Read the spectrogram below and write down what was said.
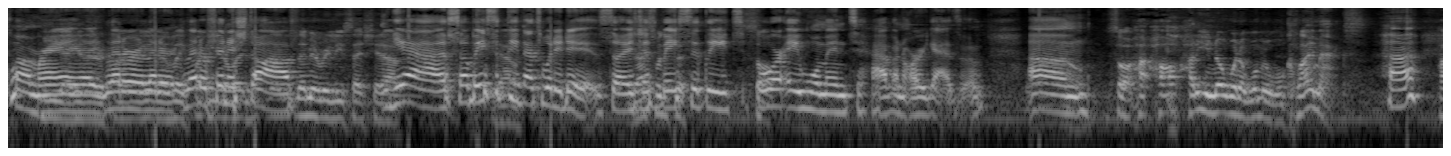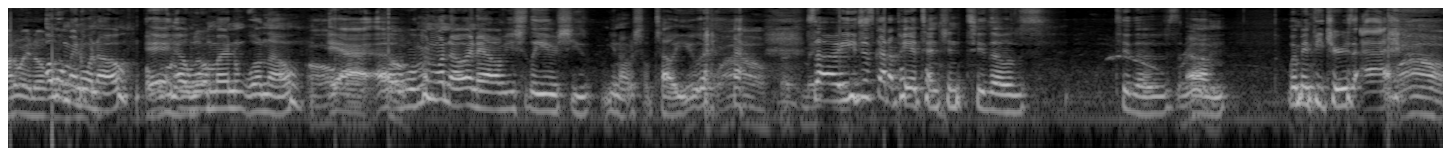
come, right? Yeah, like, let her, let her, like, let her finish off. Let me release that shit out. Yeah, so basically that's what it is. So it's That's just basically so- for a woman to have an orgasm. Um, So how, how how do you know when a woman will climax? Huh? How do I know? A woman will know. A woman a will know? will know. Oh, yeah, a woman will know, and obviously, if she, you know, she'll tell you. Wow, that's amazing. so you just gotta pay attention to those, to those Really? um, women features. At, Wow,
